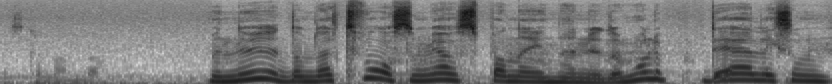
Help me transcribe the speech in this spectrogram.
Jag ska landa. Men nu, de där två som jag spannar in här nu, de håller det är liksom,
